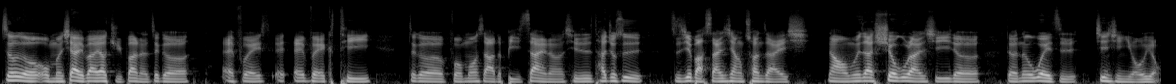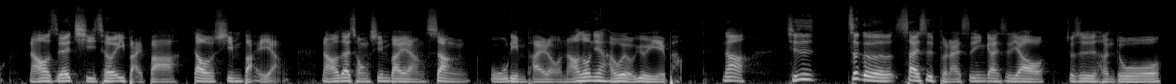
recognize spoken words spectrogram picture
这个我们下礼拜要举办的这个 F X F X T 这个 Formosa 的比赛呢，其实它就是直接把三项串在一起。那我们在秀姑兰溪的的那个位置进行游泳，然后直接骑车一百八到新白杨，然后再从新白杨上五岭牌楼，然后中间还会有越野跑。那其实这个赛事本来是应该是要就是很多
